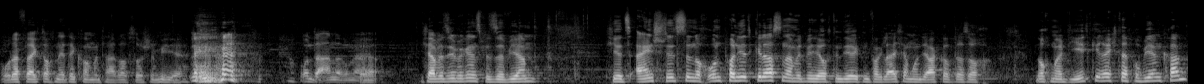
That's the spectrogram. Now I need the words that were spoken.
Oder vielleicht auch nette Kommentare auf Social Media. Unter anderem, ja. ja. Ich habe jetzt übrigens, wir haben hier jetzt ein Schnitzel noch unpaniert gelassen, damit wir hier auch den direkten Vergleich haben und Jakob das auch nochmal diätgerechter probieren kann.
